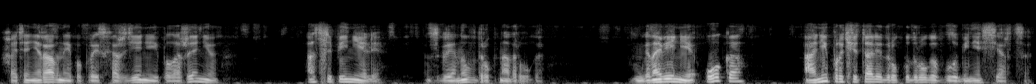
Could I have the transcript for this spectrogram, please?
хотя не равные по происхождению и положению, оцепенели, взглянув друг на друга. В мгновение ока они прочитали друг у друга в глубине сердца.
